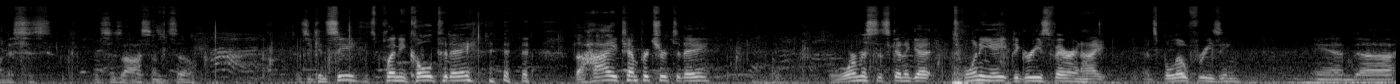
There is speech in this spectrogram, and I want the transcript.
Wow, this is this is awesome. So as you can see, it's plenty cold today. the high temperature today, the warmest it's going to get 28 degrees Fahrenheit. That's below freezing. And uh,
